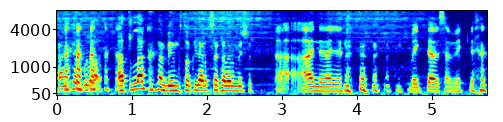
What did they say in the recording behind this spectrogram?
Kanka bura, hatırlarsın lan benim bu Tokyo'larda şakalarım meşhur. A- aynen aynen. bekle abi sen bekle.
